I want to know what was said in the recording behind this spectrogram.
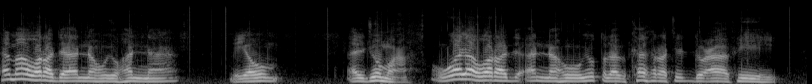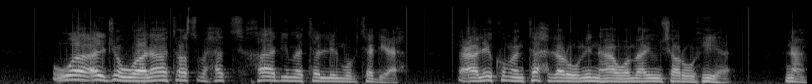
فما ورد أنه يهنى بيوم الجمعة ولا ورد أنه يطلب كثرة الدعاء فيه. والجوالات أصبحت خادمة للمبتدعة فعليكم أن تحذروا منها وما ينشر فيها. نعم.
